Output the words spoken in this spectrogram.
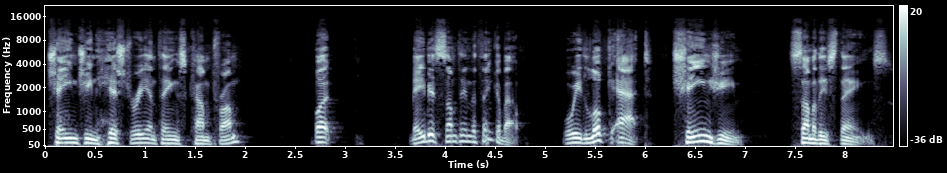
changing history and things come from. But maybe it's something to think about where we look at changing some of these things.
